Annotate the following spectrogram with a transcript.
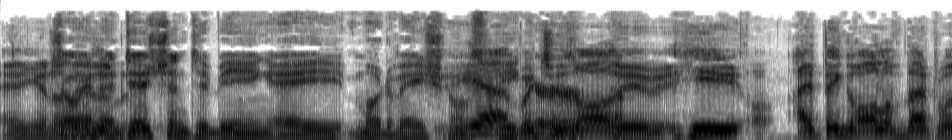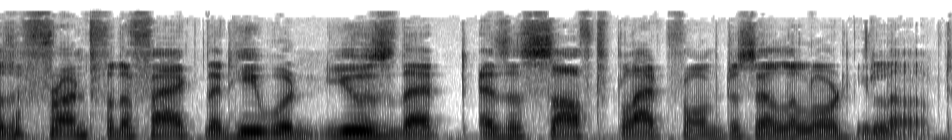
And you know, so, in addition to being a motitional yeah, speaker, which is all uh, he. I think all of that was a front for the fact that he would use that as a soft platform to sell the Lord he loved.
